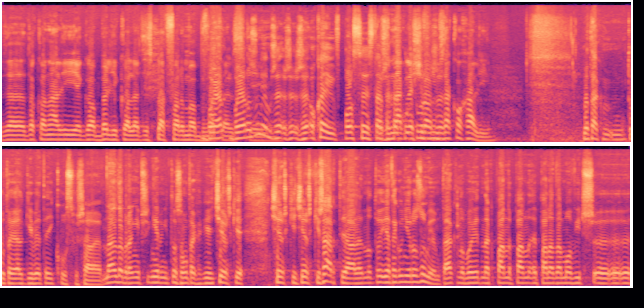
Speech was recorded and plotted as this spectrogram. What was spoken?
do, dokonali jego byli koledzy z Platformy Bo Obywatelskiej. ja, bo ja rozumiem, że, że, że okej, w Polsce jest ta że nagle się kultura, nim że... zakochali. No tak, tutaj LGBTIQ słyszałem. No ale dobra, nie, nie, to są takie ciężkie, ciężkie, ciężkie żarty, ale no to ja tego nie rozumiem, tak? No bo jednak pan, pan, pan Adamowicz, yy,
